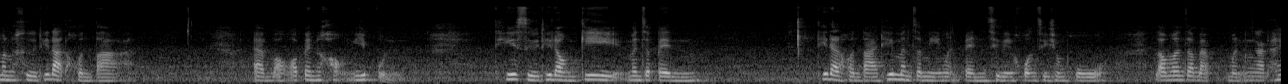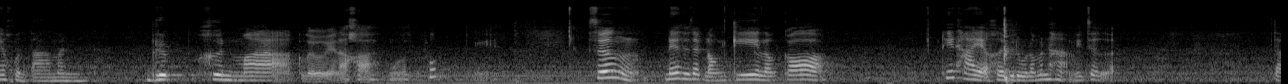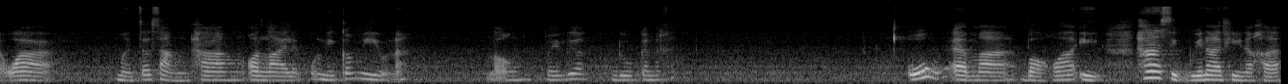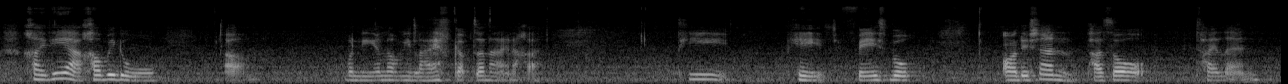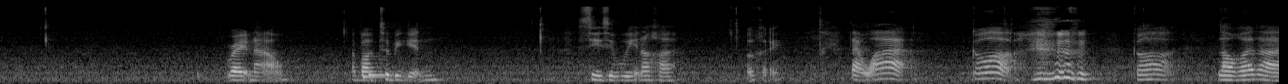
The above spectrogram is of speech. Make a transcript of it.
มันคือที่ดัดขนตา แอบบอกว่าเป็นของญี่ปุ่น ที่ซื้อที่ดองกี้มันจะเป็นที่ดัดขนตาที่มันจะมีเหมือนเป็นซิลิโคนสีชมพู แล้วมันจะแบบเหมือนงัดให้ขนตามันบรึบขึ้นมากเลยนะคะปุ๊บซึ่งได้ซื้อจากดองกี้แล้วก็ที่ไทยอะเคยไปดูแล้วมันหาไม่เจอ แต่ว่าเหมือนจะสั่งทางออนไลน์อะไรพวกนี้ก็มีอยู่นะ ลองไปเลือกดูกันนะคะ โอ้แอบมาบอกว่าอีก 50 วินาทีนะคะ ใครที่อยากเข้าไปดูวันนี้เรามีไลฟ์กับเจ้านายนะคะ ที่เพจ Facebook Audition Puzzle Thailand right now about to begin 40 วินะคะ โอเค แต่ว่าก็ก็เราก็จะ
